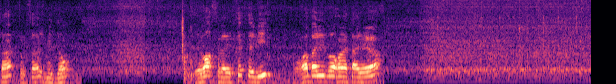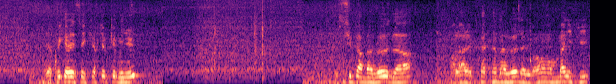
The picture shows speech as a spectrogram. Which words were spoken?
ça, comme ça, je mets dedans. Vous allez voir, ça va aller très très vite. On rabat les bords à l'intérieur. Il n'y a plus qu'à laisser cuire quelques minutes. Super baveuse là. Voilà, elle est très très baveuse, elle est vraiment magnifique.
